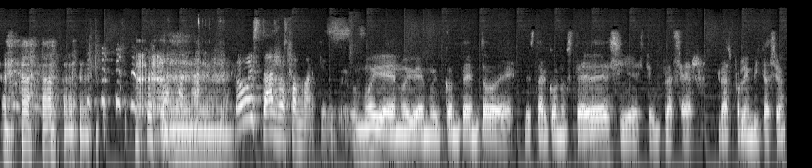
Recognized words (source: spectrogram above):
¿Cómo estás, Rafa Márquez? Muy bien, muy bien, muy contento de, de, estar con ustedes y este, un placer. Gracias por la invitación.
